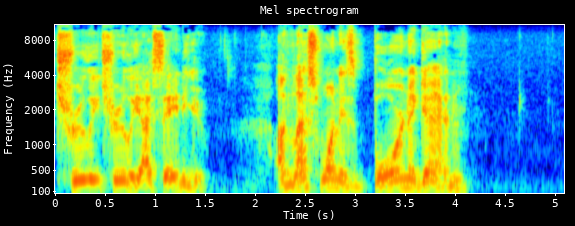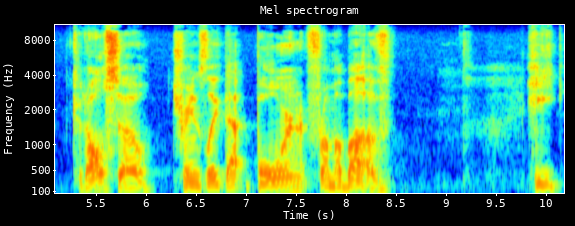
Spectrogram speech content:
Truly, truly, I say to you, unless one is born again, could also translate that born from above, he,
